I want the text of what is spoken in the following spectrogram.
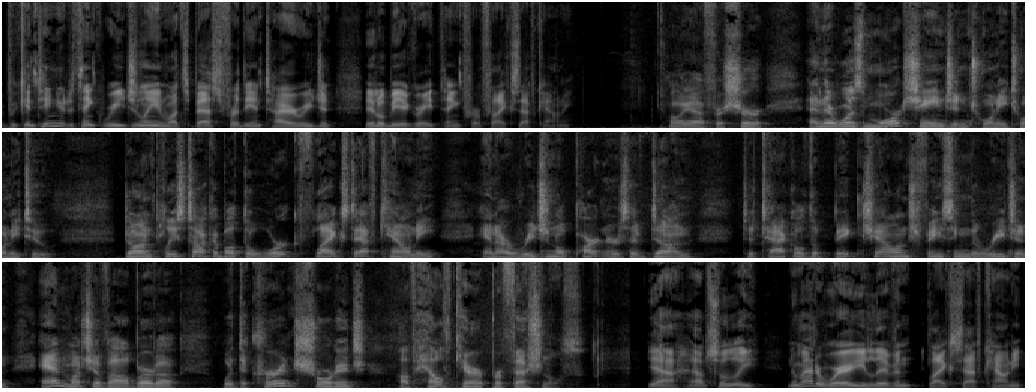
If we continue to think regionally and what's best for the entire region, it'll be a great thing for Flagstaff County. Oh, yeah, for sure. And there was more change in 2022. Don, please talk about the work Flagstaff County and our regional partners have done to tackle the big challenge facing the region and much of Alberta with the current shortage of healthcare professionals. Yeah, absolutely. No matter where you live in Flagstaff County,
